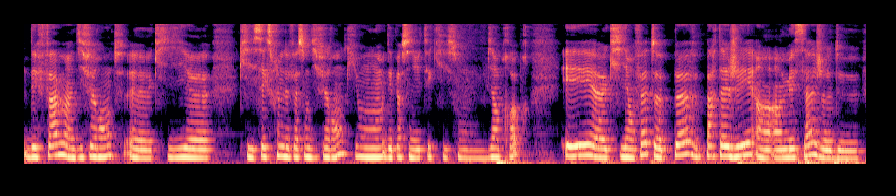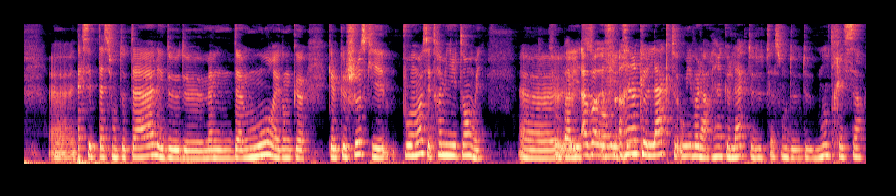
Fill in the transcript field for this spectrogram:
des femmes différentes qui qui s'expriment de façon différente, qui ont des personnalités qui sont bien propres et qui en fait peuvent partager un, un message de d'acceptation totale et de, de même d'amour et donc quelque chose qui est pour moi c'est très militant oui Euh, avoir- rien que l'acte oui voilà rien que l'acte de toute façon de, de montrer ça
